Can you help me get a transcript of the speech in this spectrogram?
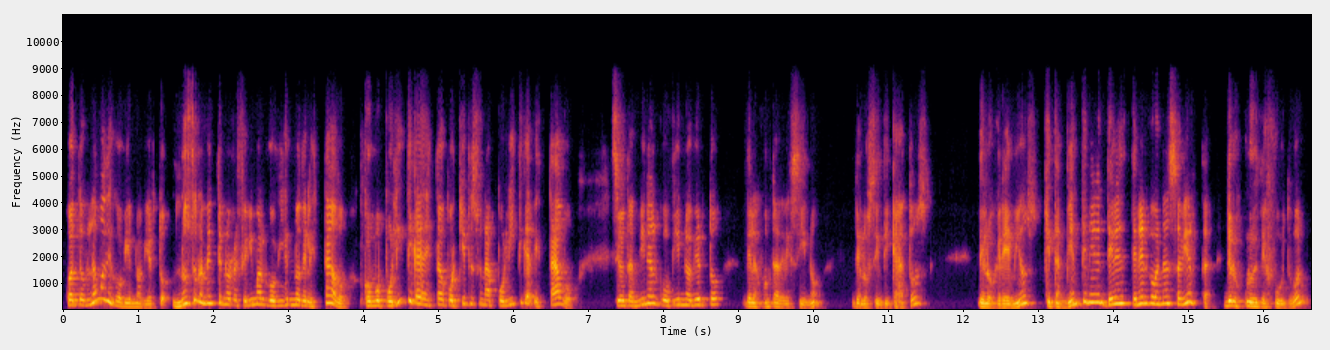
Cuando hablamos de gobierno abierto, no solamente nos referimos al gobierno del Estado como política de Estado, porque esta es una política de Estado, sino también al gobierno abierto de la Junta de Vecinos, de los sindicatos, de los gremios, que también deben tener gobernanza abierta, de los clubes de fútbol,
